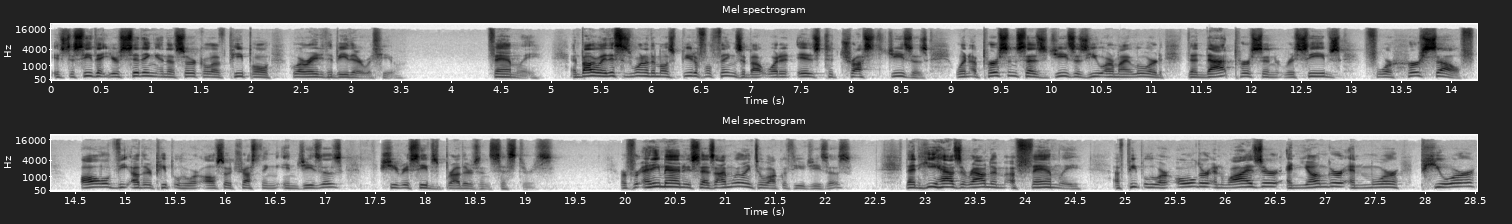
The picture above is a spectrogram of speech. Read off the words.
is to see that you're sitting in a circle of people who are ready to be there with you. Family. And by the way, this is one of the most beautiful things about what it is to trust Jesus. When a person says, Jesus, you are my Lord, then that person receives for herself all of the other people who are also trusting in Jesus, she receives brothers and sisters. Or for any man who says, I'm willing to walk with you, Jesus, then he has around him a family of people who are older and wiser and younger and more pure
